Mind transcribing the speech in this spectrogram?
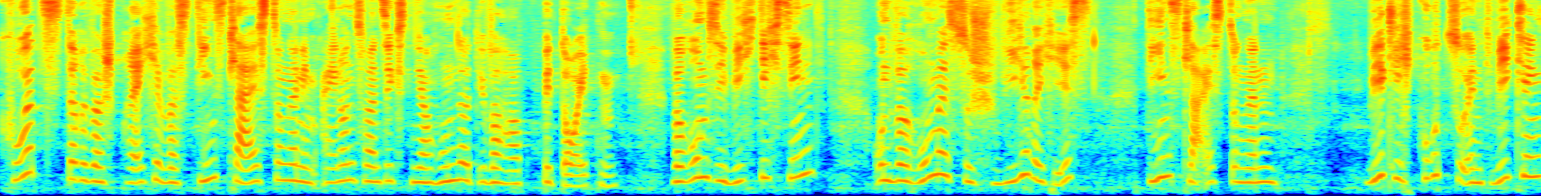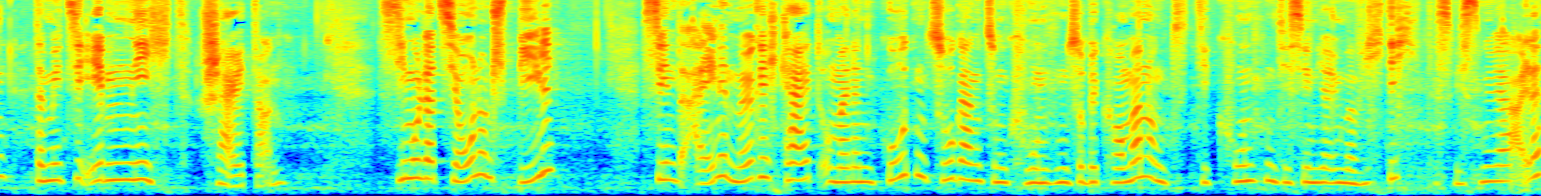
kurz darüber spreche, was Dienstleistungen im 21. Jahrhundert überhaupt bedeuten, warum sie wichtig sind und warum es so schwierig ist, Dienstleistungen wirklich gut zu entwickeln, damit sie eben nicht scheitern. Simulation und Spiel sind eine Möglichkeit, um einen guten Zugang zum Kunden zu bekommen. Und die Kunden, die sind ja immer wichtig, das wissen wir alle.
